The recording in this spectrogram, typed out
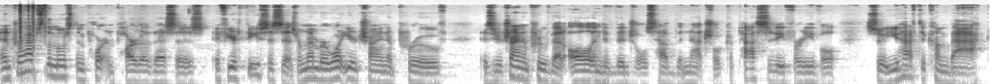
And perhaps the most important part of this is if your thesis is, remember what you're trying to prove is you're trying to prove that all individuals have the natural capacity for evil. So you have to come back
